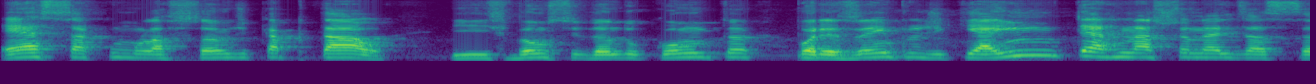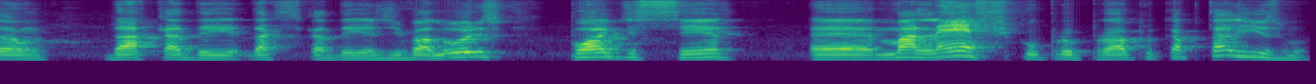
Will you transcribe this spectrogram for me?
essa acumulação de capital e vão se dando conta, por exemplo, de que a internacionalização da cadeia, das cadeias de valores pode ser é, maléfico para o próprio capitalismo.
